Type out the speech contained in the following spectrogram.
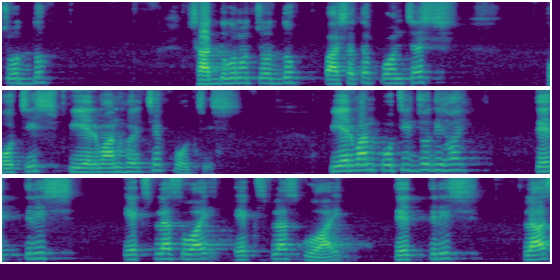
চোদ্দ। সাত দুগুণ চোদ্দ, পাঁচ সাথে পঞ্চাশ। পঁচিশ, পি এর মান হয়েছে পঁচিশ। পি এর মান পঁচিশ যদি হয় তেত্রিশ X plus Y, X plus Y, তেত্রিশ প্লাস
